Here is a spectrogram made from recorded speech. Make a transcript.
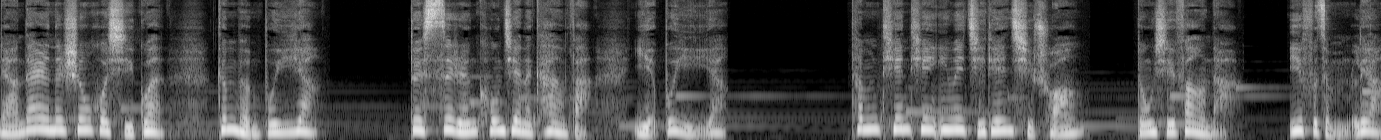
两代人的生活习惯根本不一样，对私人空间的看法也不一样。他们天天因为几点起床。东西放哪，衣服怎么晾，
